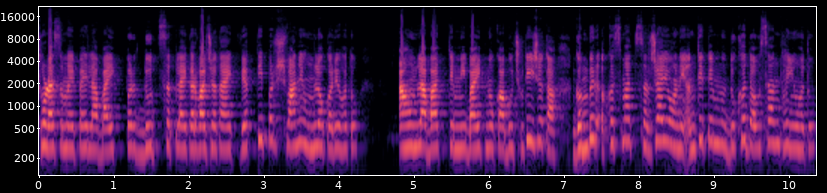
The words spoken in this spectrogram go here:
થોડા સમય પહેલા બાઇક પર દૂધ સપ્લાય કરવા જતા એક વ્યક્તિ પર શ્વાને હુમલો કર્યો હતો. આ હુમલા બાદ તેમની બાઇકનો કાબુ છૂટી જતા ગંભીર અકસ્માત સર્જાયો અને અંતે તેમનું દુઃખદ અવસાન થયું હતું.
